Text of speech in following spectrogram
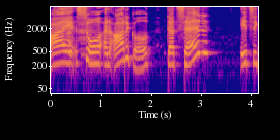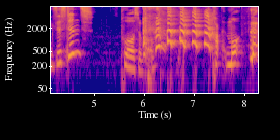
I saw an article that said its existence plausible. More. no, no,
